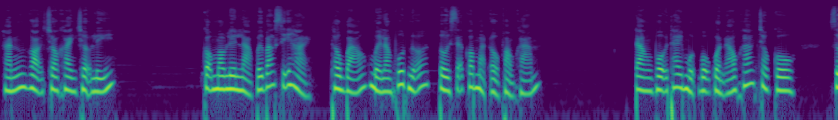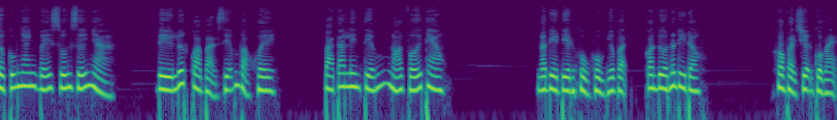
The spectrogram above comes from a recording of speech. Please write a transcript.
Hắn gọi cho Khanh trợ lý. Cậu mau liên lạc với bác sĩ Hải, thông báo 15 phút nữa tôi sẽ có mặt ở phòng khám. đang vội thay một bộ quần áo khác cho cô, rồi cũng nhanh bế xuống dưới nhà, đi lướt qua bà Diễm và Khuê. Bà ta lên tiếng nói với theo. Nó điên điên khủng khủng như vậy, con đưa nó đi đâu? Không phải chuyện của mẹ.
